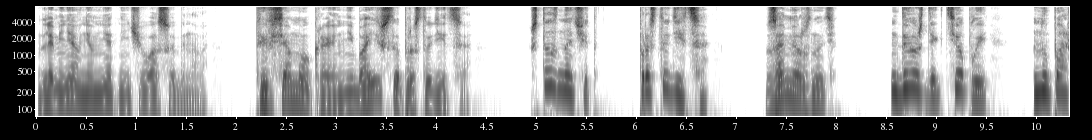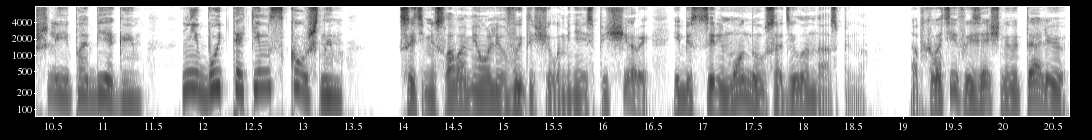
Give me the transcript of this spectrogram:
Для меня в нем нет ничего особенного. Ты вся мокрая, не боишься простудиться?» «Что значит простудиться?» «Замерзнуть». «Дождик теплый. Ну пошли и побегаем. Не будь таким скучным». С этими словами Оля вытащила меня из пещеры и бесцеремонно усадила на спину. Обхватив изящную талию,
